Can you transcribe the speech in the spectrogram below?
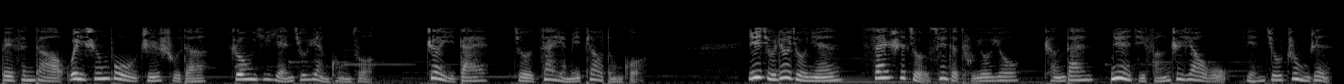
被分到卫生部直属的中医研究院工作，这一待就再也没调动过。一九六九年，三十九岁的屠呦呦承担疟疾防治药物研究重任，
